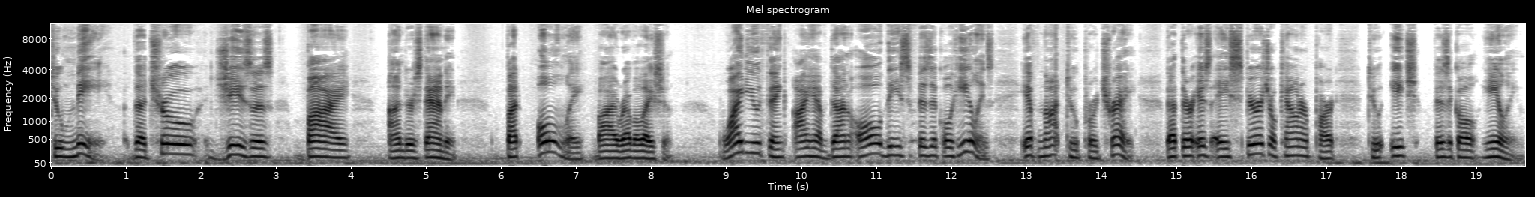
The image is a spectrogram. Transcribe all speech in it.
to me, the true Jesus, by understanding, but only by revelation. Why do you think I have done all these physical healings, if not to portray that there is a spiritual counterpart to each physical healing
